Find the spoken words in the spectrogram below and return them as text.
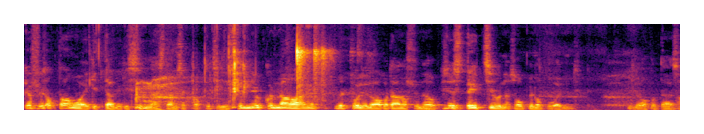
каффисортаармуа икиттаами киссиннаастаами саккортути сунниуккуннаараанга Red Bull илоокутаанерлунео кися стейтсиуна соорпинерпуани илоокутааса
